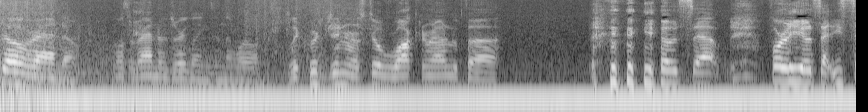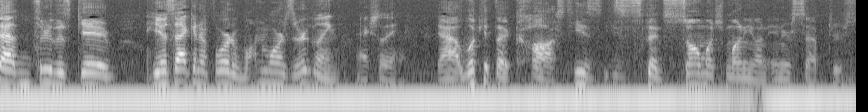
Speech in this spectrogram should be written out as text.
so random. Most random Zerglings in the world. Liquid General still walking around with uh Heosat. Poor Heosat. He sat through this game. Heosat can afford one more Zergling, actually. Yeah, look at the cost. He's he's spent so much money on interceptors.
